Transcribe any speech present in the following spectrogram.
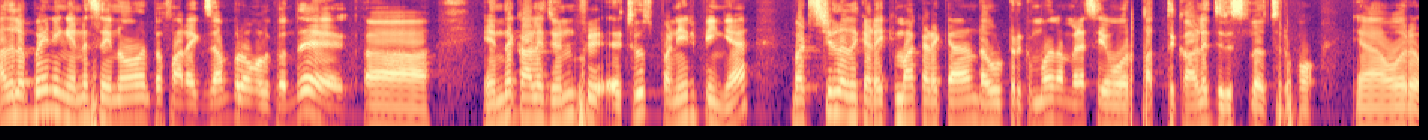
அதில் போய் நீங்கள் என்ன செய்யணும்? இப்போ ஃபார் எக்ஸாம்பிள் உங்களுக்கு வந்து எந்த காலேஜ் வந்து சூஸ் பண்ணியிருப்பீங்க பட் ஸ்டில் அது கிடைக்குமா கிடைக்காதான்னு டவுட் இருக்கும்போது நம்ம என்ன செய்வோம்? ஒரு பத்து காலேஜ் லிஸ்ட்டில் வச்சுருப்போம். ஒரு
